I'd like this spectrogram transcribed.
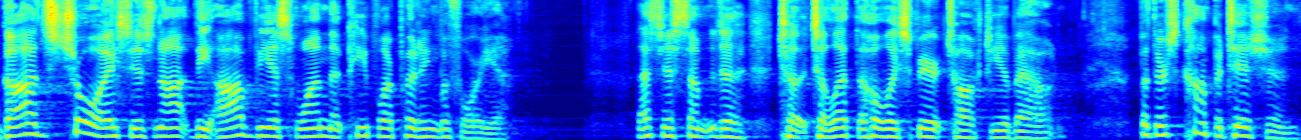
God's choice is not the obvious one that people are putting before you. That's just something to, to, to let the Holy Spirit talk to you about. But there's competition.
